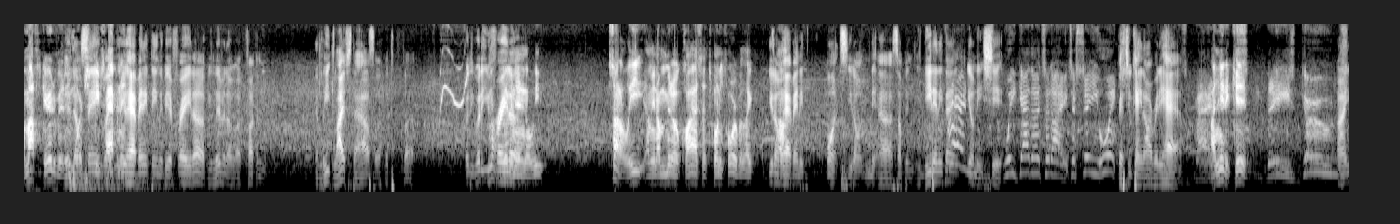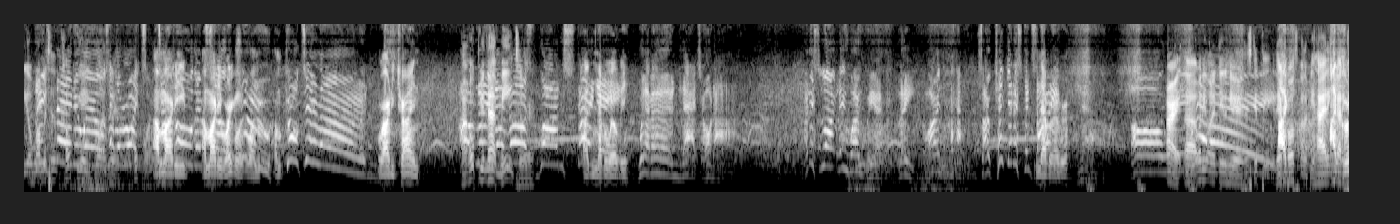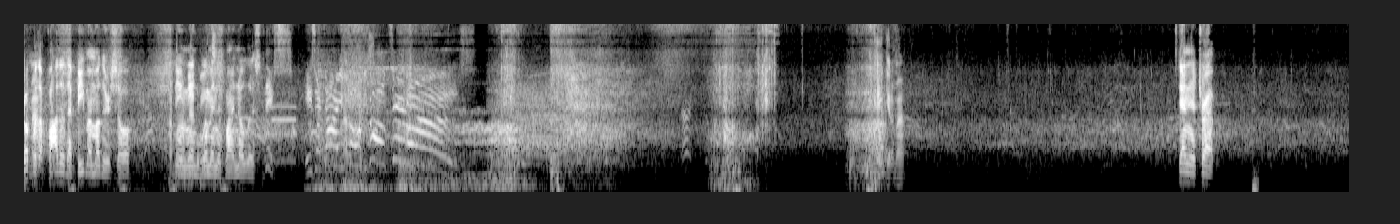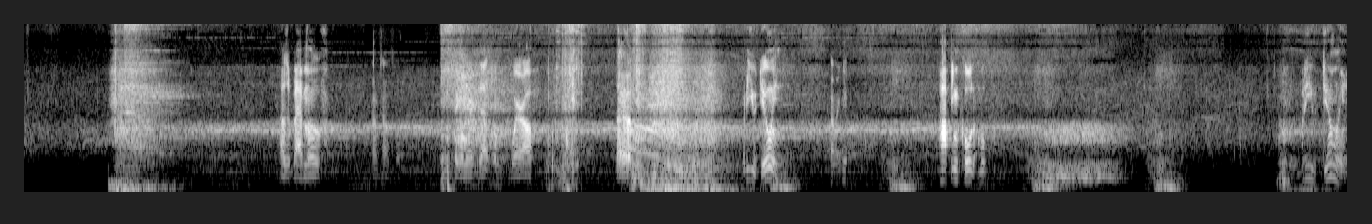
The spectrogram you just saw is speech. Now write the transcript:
I'm not scared of it It anymore. don't It just seem keeps like happening. you have anything to be afraid of. You live in a, a fucking elite lifestyle, so what the fuck? What, are- what are you I'm not afraid living of? in an elite. It's not elite. I mean, I'm middle class at 24, but like, You don't uh, have any wants. You don't ne- uh something. You need anything? You don't need shit We gather today to see which that you can't already have. I need a kid. These goons. Find you a woman these to co-create one with. The right Make one. I'm already- I'm already working with one. I'm- we're already trying. I hope you're not mean to her. last one I never will standing be. Would have earned that honor. And this likely won't be a clean fight. so keep your distance. Never eh? ever. All All right. Uh, what do you want to do here? Let's get the. They're I- both going to be hiding. I You gotta grew up with a father that beat my mother, so out. I'm being mean to beach. women is my no list. This is a day for pretty gold zeros. Can't get them out. Stand in your trap. That was a bad move. I'm coming for it. Think I'm ready for that to wear off. Uh, what are you doing? Popping cold. well- What are you doing?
